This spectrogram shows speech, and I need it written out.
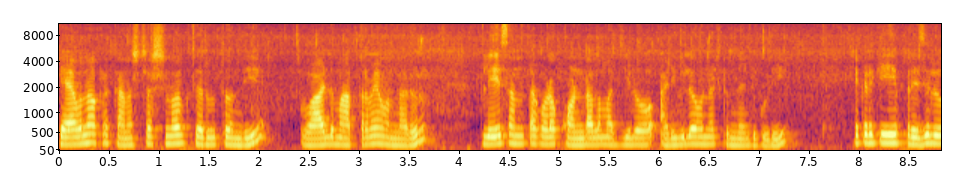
కేవలం అక్కడ కన్స్ట్రక్షన్ వర్క్ జరుగుతుంది. వాళ్ళు మాత్రమే ఉన్నారు. ప్లేస్ అంతా కూడా కొండల మధ్యలో అడవిలో ఉన్నట్టుందండి గుడి. ఇక్కడికి ప్రజలు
